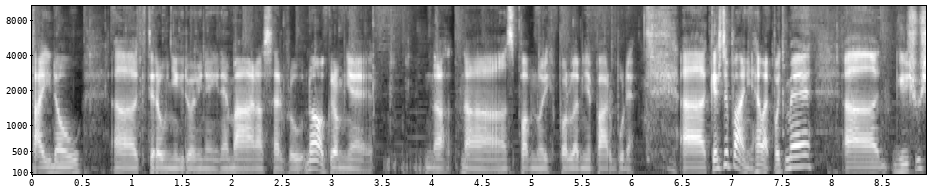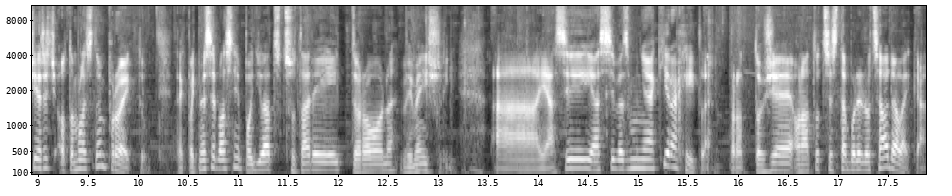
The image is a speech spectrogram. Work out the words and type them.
tajnou, eh, kterou nikdo jiný nemá na serveru, no kromě na, na spavnu jich podle mě pár bude. Eh, každopádně, hele, pojďme, eh, když už je řeč o tomhle tom projektu, tak pojďme se vlastně podívat, co tady Tron vymýšlí. A já si, já si vezmu nějaký rachejtle, protože ona to cesta bude docela daleká.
